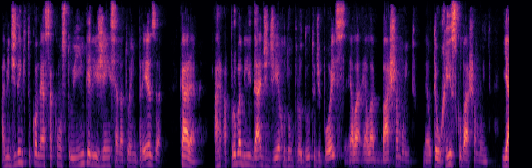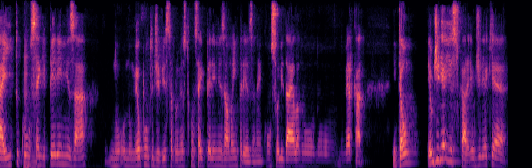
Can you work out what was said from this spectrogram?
À medida em que tu começa a construir inteligência na tua empresa, cara, a, a probabilidade de erro de um produto depois, ela, ela baixa muito, né? O teu risco baixa muito. E aí tu uhum. consegue uhum. perenizar, no, no, meu ponto de vista, pelo menos tu consegue perenizar uma empresa, né? Consolidar ela no, no, no mercado. Então, eu diria isso, cara. Eu diria que é,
